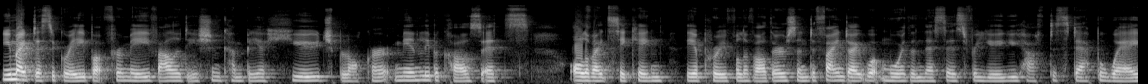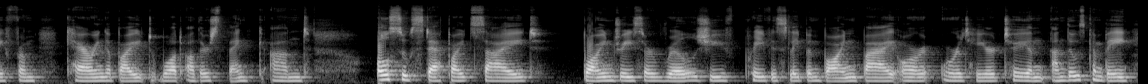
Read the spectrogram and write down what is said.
you might disagree, but for me, validation can be a huge blocker, mainly because it's all about seeking the approval of others. And to find out what more than this is for you, you have to step away from caring about what others think and also step outside boundaries or rules you've previously been bound by or, or adhered to. And, and those can be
